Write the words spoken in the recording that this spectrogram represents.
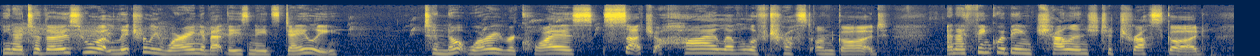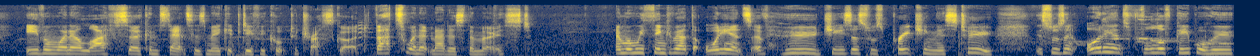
you know, to those who are literally worrying about these needs daily, to not worry requires such a high level of trust on God. And I think we're being challenged to trust God even when our life circumstances make it difficult to trust God. That's when it matters the most. And when we think about the audience of who Jesus was preaching this to, this was an audience full of people who,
